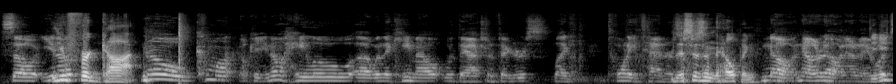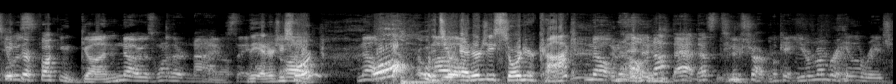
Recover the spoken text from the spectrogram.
So you know. You forgot. no, come on. Okay, you know Halo uh, when they came out with the action figures, like 2010 or something. This isn't helping. No, no, no, no, no. It Did you was- take was, their fucking gun? No, it was one of their knives. They The had. energy Oh. sword? No. Oh! Did you Oh. energy sword your cock? No, no, not that. That's too sharp. Okay, you remember Halo Reach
